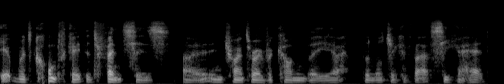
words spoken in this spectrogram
it would complicate the defenses uh, in trying to overcome the, uh, the logic of that seeker head.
